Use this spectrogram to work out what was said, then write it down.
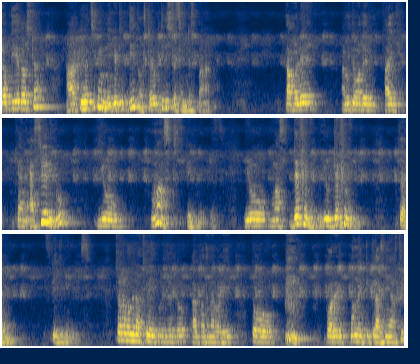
ভাব দিয়ে দশটা, আর কি হচ্ছে কি নেগেটিভ দিয়ে দশটা এবং তিরিশটা সেন্টেন্স বানানো। তাহলে আমি তোমাদের I can assure you you must speak English you must definitely you definitely can speak in English চলো বন্ধুরা, আজকের এই পর্যন্ত আর কথা না বাড়িয়ে তো পরের অন্য একটি ক্লাস নিয়ে আসছি।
